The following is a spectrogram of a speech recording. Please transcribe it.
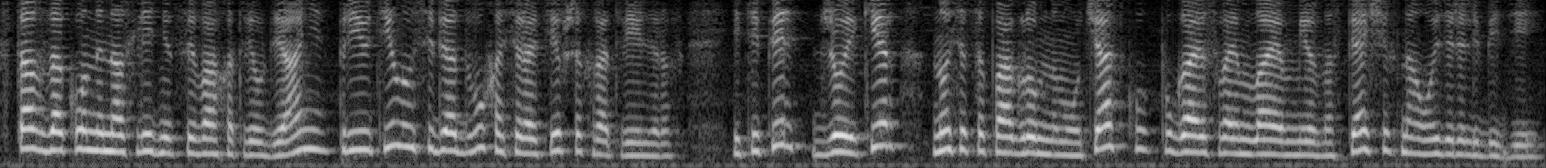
став законной наследницей Вахат Вилдиани, приютила у себя двух осиротевших ротвейлеров, и теперь Джо и Кер носятся по огромному участку, пугая своим лаем мирно спящих на озере лебедей.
